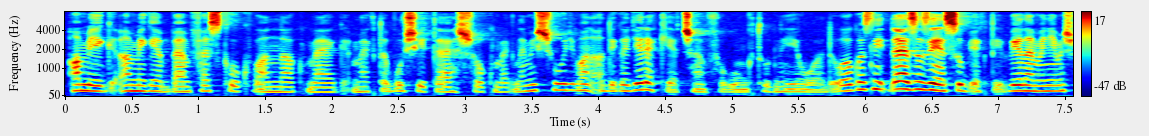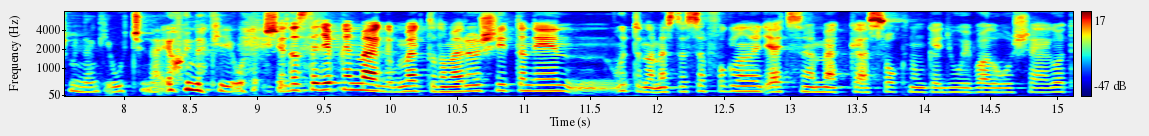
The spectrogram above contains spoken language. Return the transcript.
Amíg, amíg ebben feszkók vannak, meg, meg tabusítások, meg nem is úgy van, addig a gyerekért sem fogunk tudni jól dolgozni. De ez az én szubjektív véleményem, és mindenki úgy csinálja, hogy neki jó esik. Én azt egyébként meg, meg tudom erősíteni, én úgy tudom ezt összefoglalni, hogy egyszerűen meg kell szoknunk egy új valóságot.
